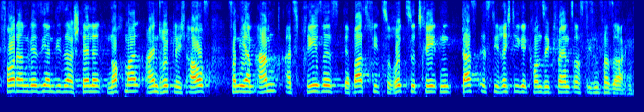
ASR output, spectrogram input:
fordern wir Sie an dieser Stelle nochmal eindrücklich auf, von Ihrem Amt als Präses der BASFI zurückzutreten. Das ist die richtige Konsequenz aus diesem Versagen.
